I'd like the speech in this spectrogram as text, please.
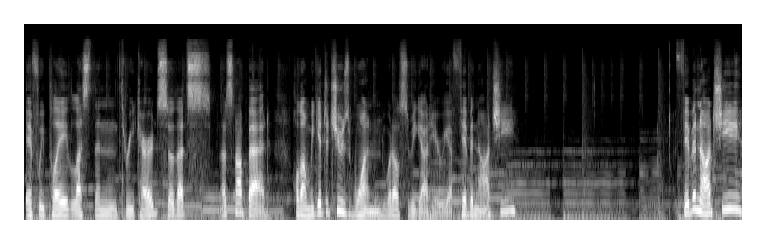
if we play less than three cards, so that's that's not bad. Hold on, we get to choose one. What else do we got here? We got Fibonacci. Fibonacci,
